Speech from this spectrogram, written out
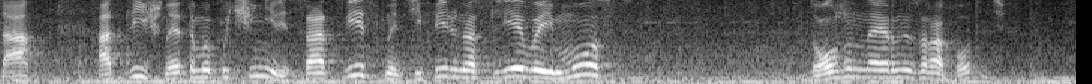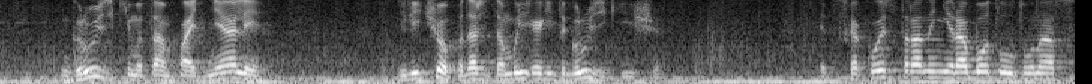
Да. Отлично, это мы починили. Соответственно, теперь у нас левый мост должен, наверное, заработать. Грузики мы там подняли. Или что? Подожди, там были какие-то грузики еще. Это с какой стороны не работало-то у нас?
